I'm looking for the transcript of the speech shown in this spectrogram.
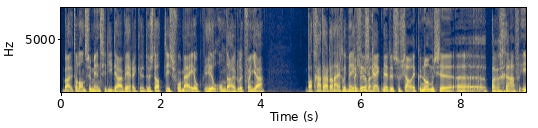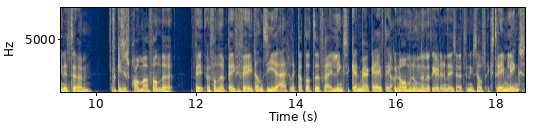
buitenlandse mensen die daar werken. Dus dat is voor mij ook heel onduidelijk. Van ja, wat gaat daar dan eigenlijk mee als gebeuren? Als je dus kijkt naar de sociaal-economische uh, paragraaf in het um, verkiezingsprogramma van de van de PVV, dan zie je eigenlijk dat dat uh, vrij linkse kenmerken heeft. De economen noemden het eerder in deze uitzending zelfs extreem links.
